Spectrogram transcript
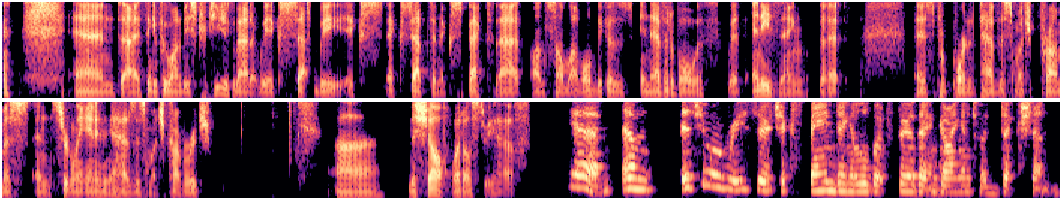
and I think if we want to be strategic about it, we accept we ex- accept and expect that on some level because it's inevitable with with anything that is purported to have this much promise, and certainly anything that has this much coverage. Uh, Michelle, what else do we have? Yeah, um, is your research expanding a little bit further and going into addiction,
